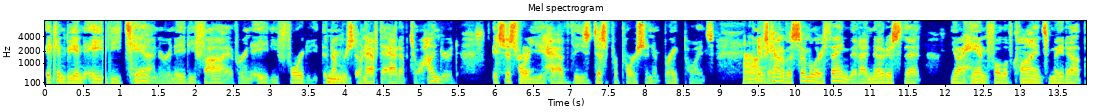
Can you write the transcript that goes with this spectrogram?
it can be an 80-10 or an 85 or an 80-40. The Hmm. numbers don't have to add up to 100. It's just where Right. you have these disproportionate breakpoints. I And like it was it. kind of a similar thing that I noticed that, you know, a handful of clients made up,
